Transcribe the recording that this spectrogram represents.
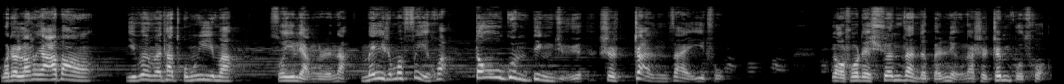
我这狼牙棒，你问问他同意吗？所以两个人呢没什么废话，刀棍并举，是战在一处。要说这宣赞的本领那是真不错。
